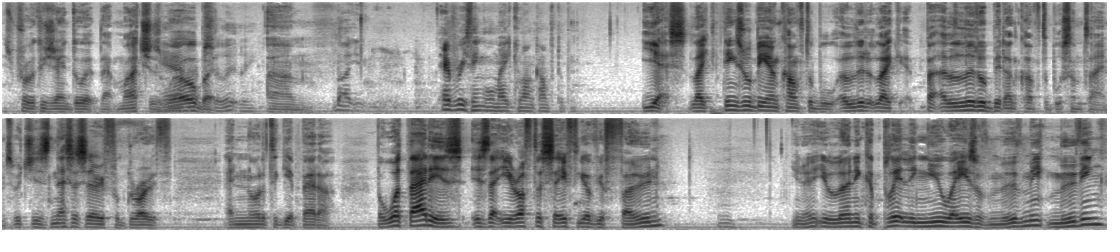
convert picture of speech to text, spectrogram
It's probably because you don't do it that much as Yeah, well. absolutely. But um, But everything will make you uncomfortable. yes, like things will be uncomfortable a little, like but a little bit uncomfortable sometimes, which is necessary for growth and in order to get better. But what that is is that you're off the safety of your phone. You know, you're learning completely new ways of moving, moving,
